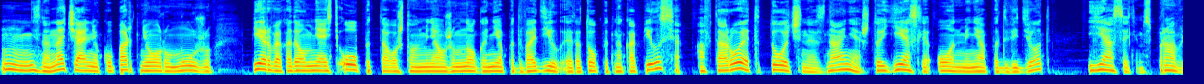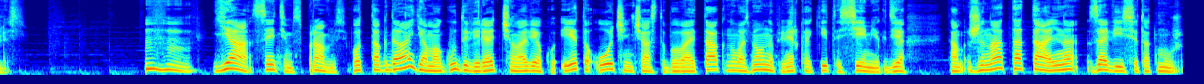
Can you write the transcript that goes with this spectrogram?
М, Не знаю, начальнику, партнеру, мужу. Первое, когда у меня есть опыт того, что он меня уже много не подводил, этот опыт накопился. А второе — это точное знание, что если он меня подведет, я с этим справлюсь. Мгм. Я с этим справлюсь. Вот тогда я могу доверять человеку. И это очень часто бывает так. Ну, возьмем, например, какие-то семьи, где там жена тотально зависит от мужа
